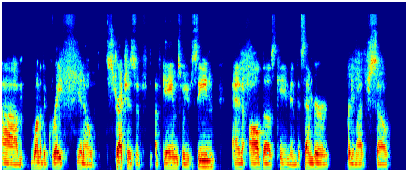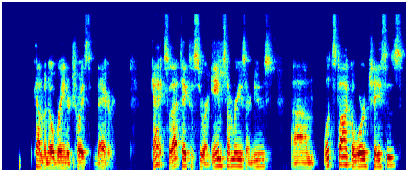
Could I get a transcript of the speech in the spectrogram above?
Um, one of the great, you know, stretches of, of games we've seen, and all those came in December pretty much. So kind of a no-brainer choice there. Okay, so that takes us through our game summaries, our news. Um, let's talk award chases.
